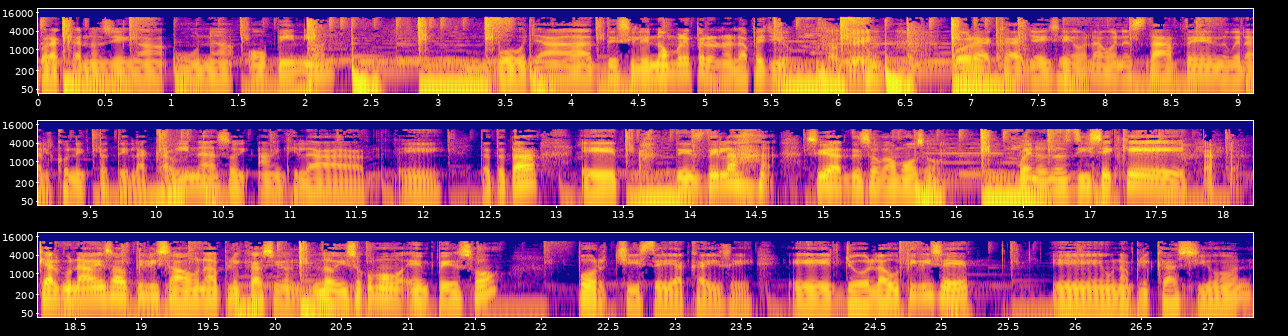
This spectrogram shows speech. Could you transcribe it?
Por acá nos llega una opinión. Voy a decirle el nombre, pero no el apellido. Ok. Por acá ya dice, hola, buenas tardes, numeral, conéctate la cabina, soy Ángela, eh, ta, ta, ta, eh, desde la ciudad de Sogamoso. Bueno, nos dice que, que alguna vez ha utilizado una aplicación, lo hizo como empezó por chiste y acá dice, eh, yo la utilicé, una aplicación,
